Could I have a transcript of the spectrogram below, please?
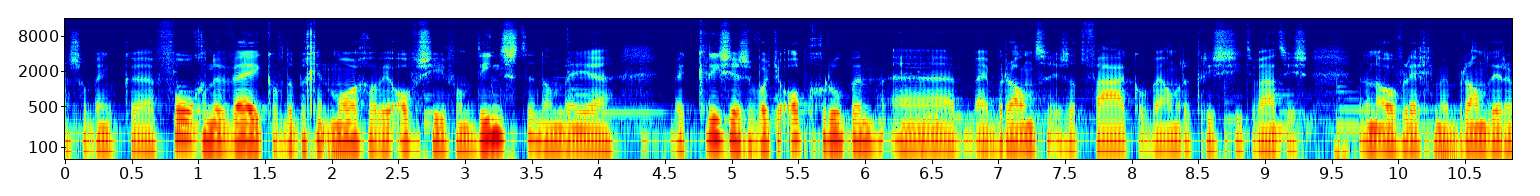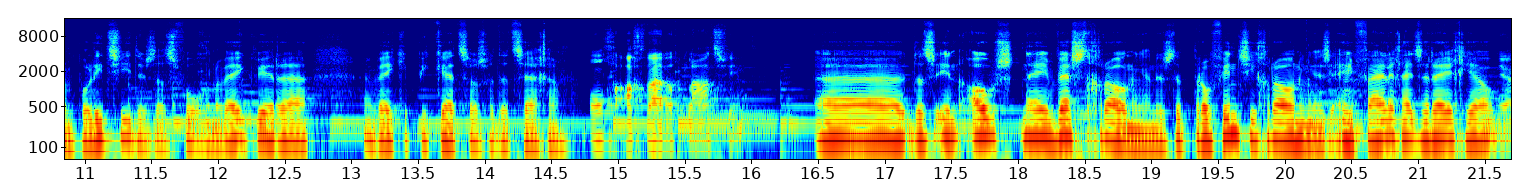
zo ben ik volgende week, of dat begint morgen, weer officier van dienst. En dan ben je bij crisis word je opgeroepen. bij brand is dat vaak, of bij andere crisissituaties. En dan overleg je met brandweer en politie. Dus dat is volgende week weer een weekje piket, zoals we dat zeggen. Ongeacht waar dat plaatsvindt? Uh, dat is in Oost, nee, West-Groningen. Dus de provincie Groningen is één veiligheidsregio. Ja.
